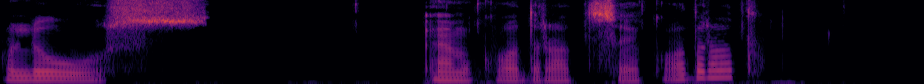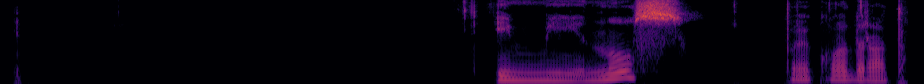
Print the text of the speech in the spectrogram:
плюс m квадрат c квадрат і мінус p квадрат.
